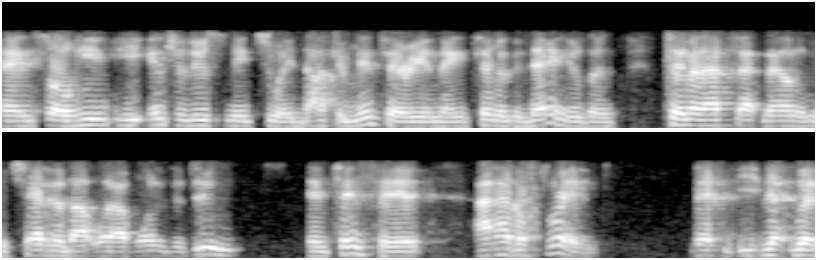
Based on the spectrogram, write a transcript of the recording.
And so he he introduced me to a documentarian named Timothy Daniels, and Tim and I sat down and we chatted about what I wanted to do. And Tim said, "I have a friend that that, that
